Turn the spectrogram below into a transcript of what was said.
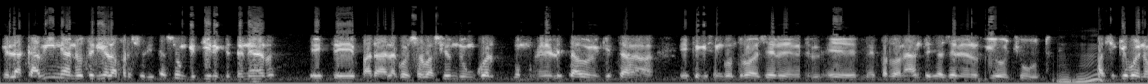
la cabina no tenía la presurización que tiene que tener este, para la conservación de un cuerpo en el estado en el que está este que se ayer, en eh, perdón, antes de ayer en el río Chubut. Así que bueno,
